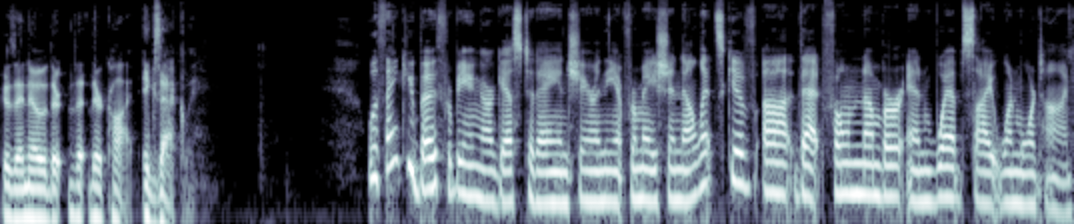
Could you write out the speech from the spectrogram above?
because they know they're they're caught. Exactly. Well, thank you both for being our guests today and sharing the information. Now, let's give uh, that phone number and website one more time.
